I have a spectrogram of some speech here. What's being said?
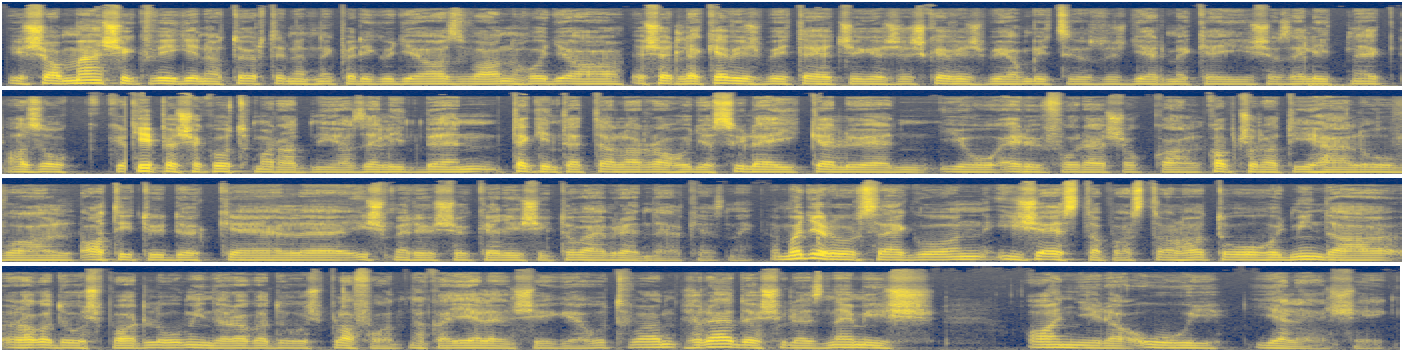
És a másik végén a történetnek pedig ugye az van, hogy a esetleg kevésbé tehetséges és kevésbé ambiciózus gyermekei is az elitnek, azok képesek ott maradni az elitben, tekintettel arra, hogy a szüleik kellően jó erőforrásokkal, kapcsolati hálóval, attitűdökkel, ismerősökkel és így tovább rendelkeznek. Magyarországon is ez tapasztalható, hogy mind a ragadós padló, mind a ragadós plafontnak a jelensége ott van, és ráadásul ez nem is annyira új jelenség.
